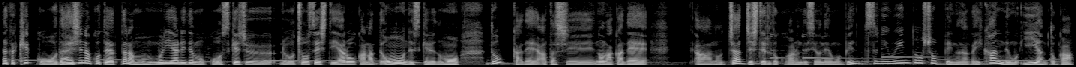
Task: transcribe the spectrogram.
なんか結構大事なことやったらもう無理やりでもこうスケジュールを調整してやろうかなって思うんですけれども、どっかで私の中であの、ジャッジしてるとこがあるんですよね。もう別にウィンドウショッピングなんかいかんでもいいやんとか、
